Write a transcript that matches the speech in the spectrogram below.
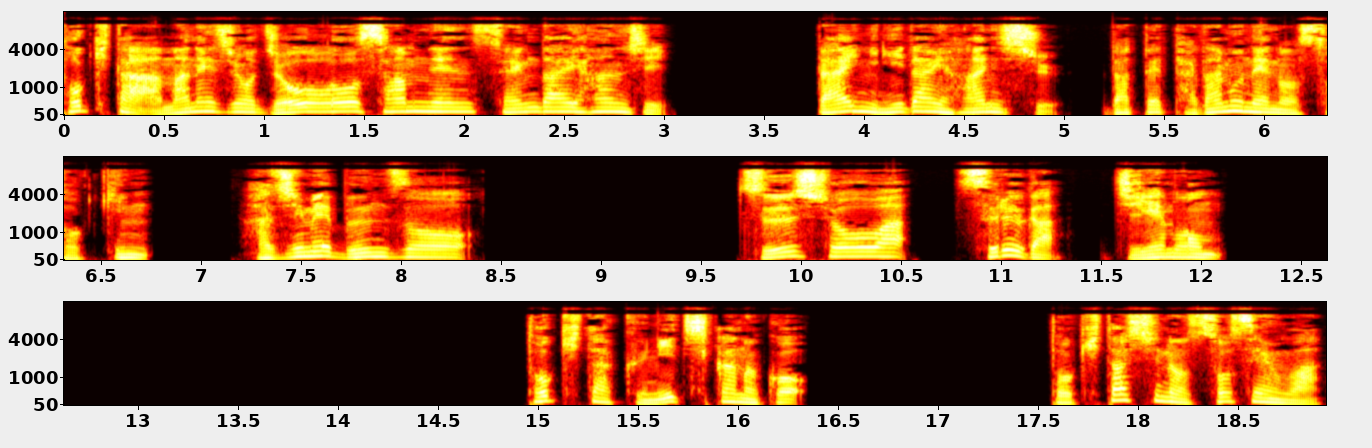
時田天音女女王三年仙台藩士。第二代藩主、伊達忠宗の側近。はじめ文蔵。通称は、駿河、自衛門。時田国近の子。時田氏の祖先は、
